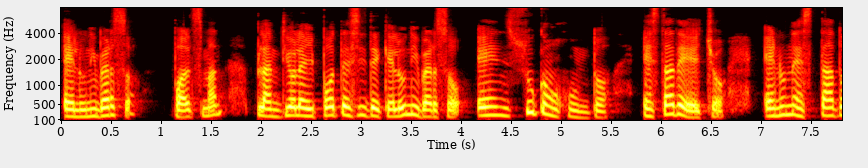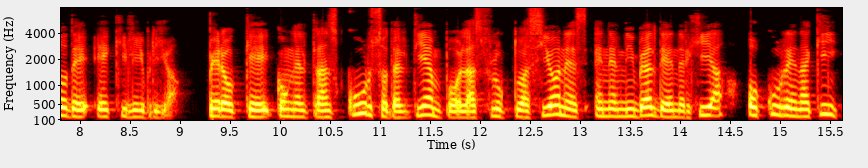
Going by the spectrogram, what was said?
el universo. Boltzmann planteó la hipótesis de que el universo en su conjunto está de hecho en un estado de equilibrio pero que con el transcurso del tiempo las fluctuaciones en el nivel de energía ocurren aquí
